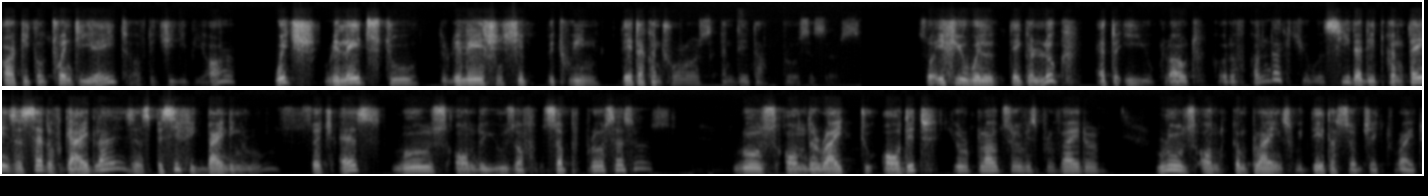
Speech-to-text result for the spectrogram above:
Article 28 of the GDPR, which relates to the relationship between data controllers and data processors. So if you will take a look at the EU Cloud Code of Conduct, you will see that it contains a set of guidelines and specific binding rules, such as rules on the use of sub-processors, rules on the right to audit your cloud service provider, rules on compliance with data subject right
